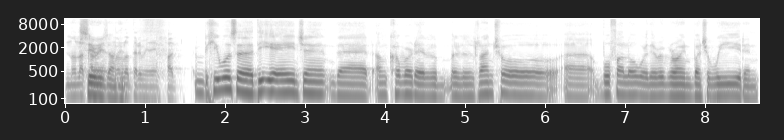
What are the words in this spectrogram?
No series acabé, on no him. lo terminé. Fuck. he was a DEA agent that uncovered el, el rancho uh, Buffalo where they were growing a bunch of weed and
